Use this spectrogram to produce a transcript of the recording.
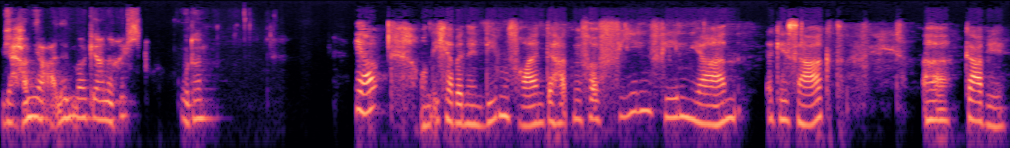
wir haben ja alle immer gerne recht, oder? Ja, und ich habe einen lieben Freund, der hat mir vor vielen, vielen Jahren gesagt, äh, Gabi,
